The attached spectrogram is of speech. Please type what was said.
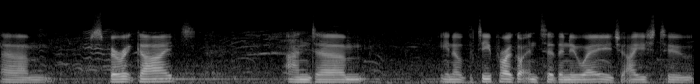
Um, spirit guides. And um, you know the deeper I got into the new age I used to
